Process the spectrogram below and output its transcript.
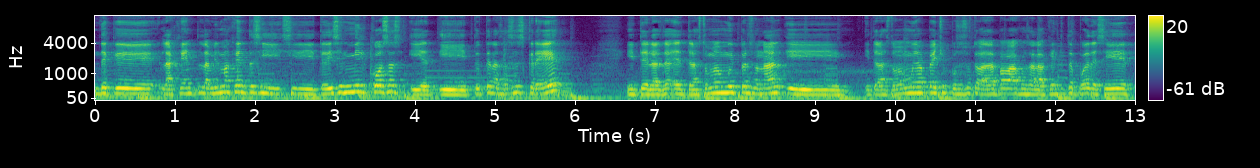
de que la gente, la misma gente, si, si te dicen mil cosas y, y tú te las haces creer y te las, eh, te las tomas muy personal y, y te las tomas muy a pecho, pues eso te va a dar para abajo. O sea, la gente te puede decir,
